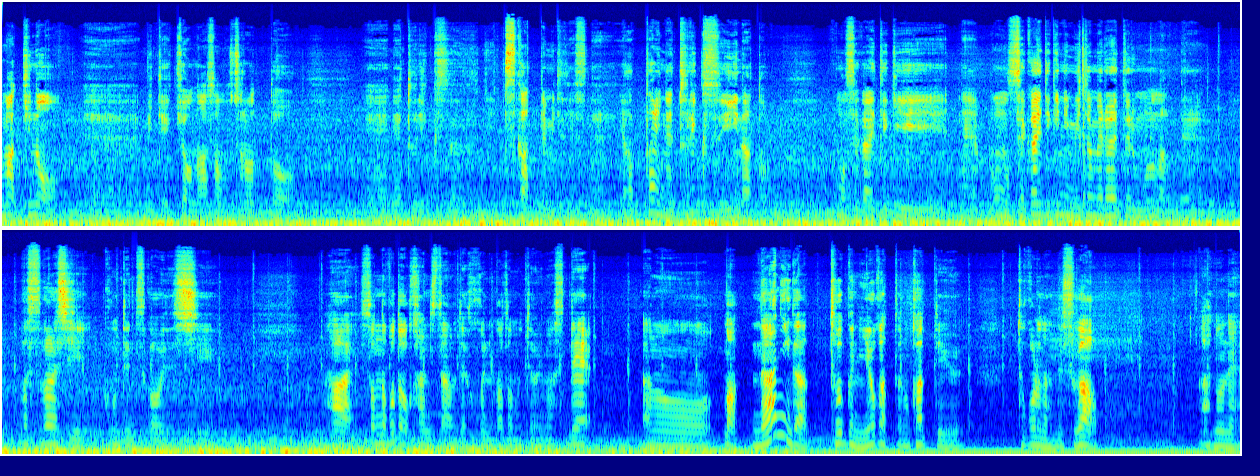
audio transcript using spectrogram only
まあ昨日、えー見て今日の朝もちょろっと、えー、ネットリックスに使ってみてですね。やっぱりネットリックスいいなと。もう世界的ねもう世界的に認められてるものなんで、まあ、素晴らしいコンテンツが多いですしはい。そんなことを感じたのでここにまとめております。であのーまあ何が特に良かったのかっていうところなんですがあのね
